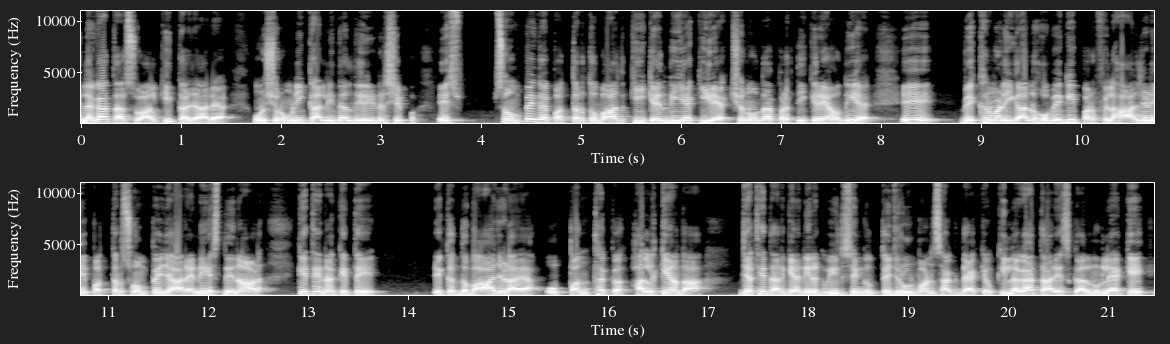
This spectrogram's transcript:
ਇਹ ਲਗਾਤਾਰ ਸਵਾਲ ਕੀਤਾ ਜਾ ਰਿਹਾ ਹੁਣ ਸ਼੍ਰੋਮਣੀ ਅਕਾਲੀ ਦਲ ਦੀ ਲੀਡਰਸ਼ਿਪ ਇਸ ਸੌਂਪੇ ਗਏ ਪੱਤਰ ਤੋਂ ਬਾਅਦ ਕੀ ਕਹਿੰਦੀ ਹੈ, ਕੀ ਰਿਐਕਸ਼ਨ ਆਉਂਦਾ ਪ੍ਰਤੀਕਿਰਿਆ ਆਉਂਦੀ ਹੈ, ਇਹ ਵੇਖਣ ਵਾਲੀ ਗੱਲ ਹੋਵੇਗੀ, ਪਰ ਫਿਲਹਾਲ ਜਿਹੜੇ ਪੱਤਰ ਸੌਂਪੇ ਜਾ ਰਹੇ ਨੇ ਇਸ ਦੇ ਨਾਲ ਕਿਤੇ ਨਾ ਕਿਤੇ ਇੱਕ ਦਬਾਅ ਜਿਹੜਾ ਆ, ਉਹ ਪੰਥਕ ਹਲਕਿਆਂ ਦਾ ਜਥੇਦਾਰ ਗਿਆਨੀ ਰਘਵੀਰ ਸਿੰਘ ਉੱਤੇ ਜ਼ਰੂਰ ਬਣ ਸਕਦਾ ਹੈ, ਕਿਉਂਕਿ ਲਗਾਤਾਰ ਇਸ ਗੱਲ ਨੂੰ ਲੈ ਕੇ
